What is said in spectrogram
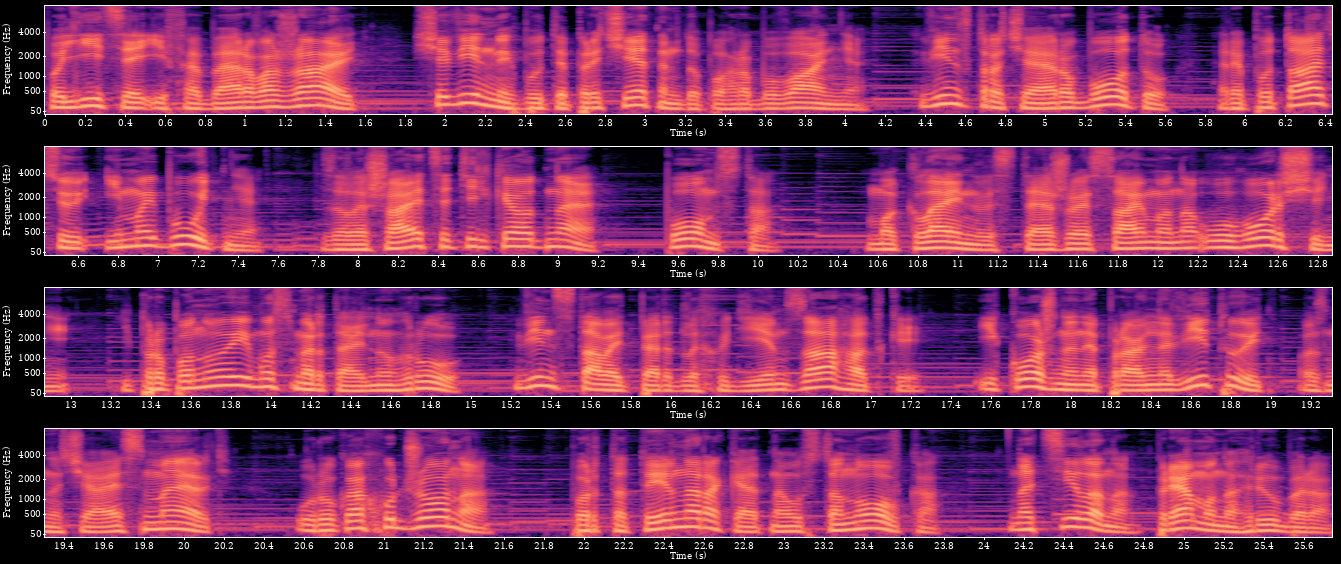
Поліція і ФБР вважають, що він міг бути причетним до пограбування. Він втрачає роботу, репутацію і майбутнє. Залишається тільки одне помста. Маклейн вистежує Саймона у Угорщині і пропонує йому смертельну гру. Він ставить перед лиходієм загадки, і кожна неправильна відповідь означає смерть. У руках у Джона портативна ракетна установка, націлена прямо на Грюбера.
